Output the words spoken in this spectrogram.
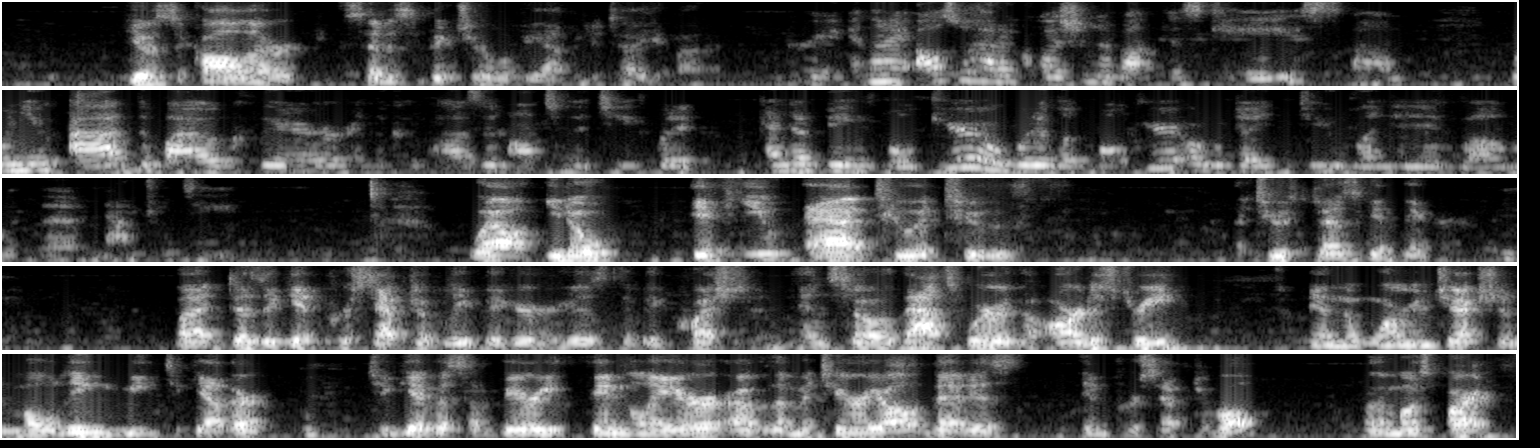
give us a call or send us a picture. We'll be happy to tell you about it. Great. And then I also had a question about this case. Um, when you add the BioClear and the composite onto the teeth, would it end up being bulkier or would it look bulkier or would I do blend it in well with the natural teeth? Well, you know, if you add to a tooth, a tooth does get bigger. But does it get perceptibly bigger is the big question. And so that's where the artistry and the warm injection molding meet together to give us a very thin layer of the material that is imperceptible for the most part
